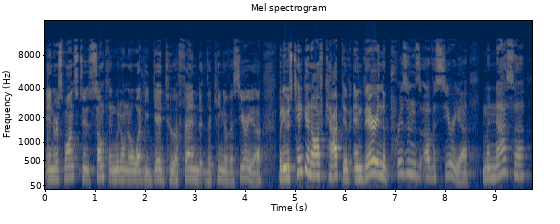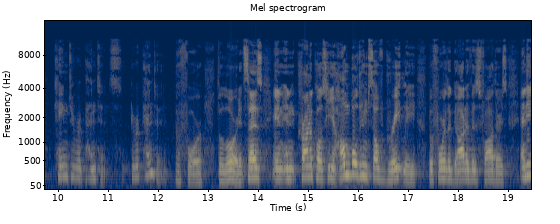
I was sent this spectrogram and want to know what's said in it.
in response to something, we don't know what he did to offend the king of Assyria, but he was taken off captive, and there in the prisons of Assyria, Manasseh came to repentance. He repented before the Lord. It says in, in Chronicles, he humbled himself greatly before the God of his fathers. And he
